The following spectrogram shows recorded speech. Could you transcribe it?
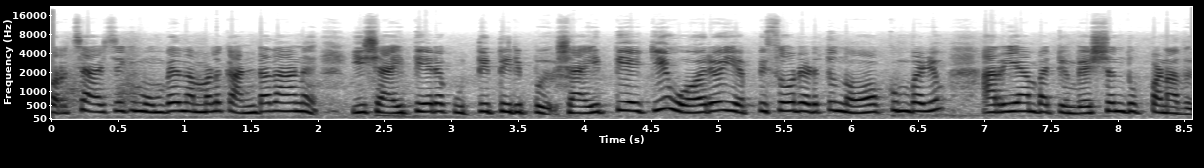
കുറച്ചാഴ്ചയ്ക്ക് മുമ്പേ നമ്മൾ കണ്ടതാണ് ഈ ശൈത്യയുടെ കുത്തിത്തിരിപ്പ്. ശൈത്യയ്ക്ക് ഓരോ എപ്പിസോഡ് എടുത്ത് നോക്കുമ്പോഴും അറിയാൻ പറ്റും. വിഷം തുപ്പണത്.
